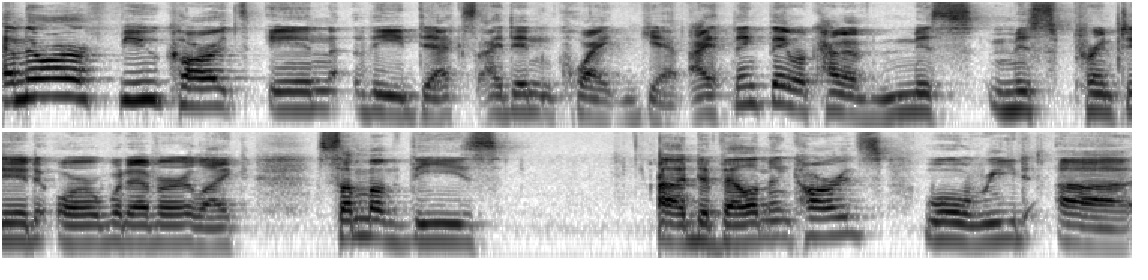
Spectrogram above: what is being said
And there are a few cards in the decks I didn't quite get. I think they were kind of mis misprinted or whatever. Like some of these uh, development cards will read, uh,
